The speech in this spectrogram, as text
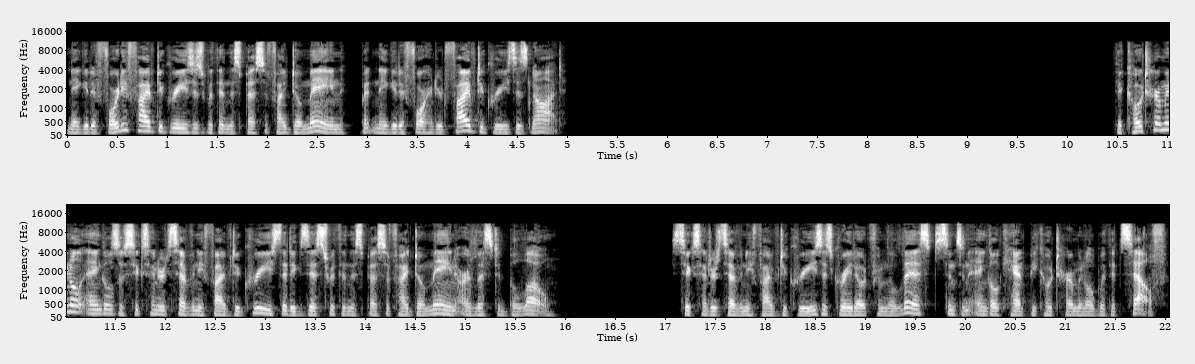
Negative 45 degrees is within the specified domain, but negative 405 degrees is not. The coterminal angles of 675 degrees that exist within the specified domain are listed below. 675 degrees is grayed out from the list since an angle can't be coterminal with itself.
